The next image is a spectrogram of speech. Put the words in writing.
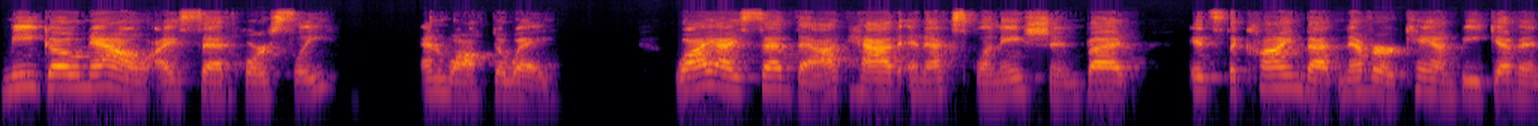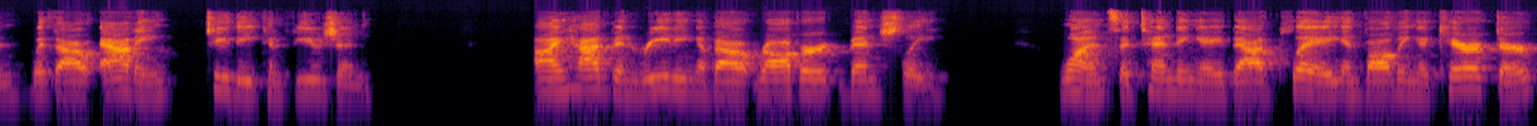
Me go now, I said hoarsely, and walked away. Why I said that had an explanation, but it's the kind that never can be given without adding to the confusion. I had been reading about Robert Benchley, once attending a bad play involving a character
